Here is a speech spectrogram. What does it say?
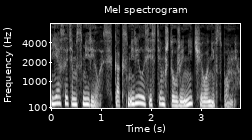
Я с этим смирилась, как смирилась и с тем, что уже ничего не вспомню.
